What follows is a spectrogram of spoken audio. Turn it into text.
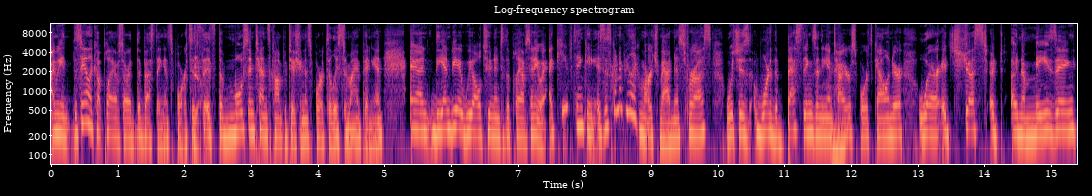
I mean, the Stanley Cup playoffs are the best thing in sports. It's, yeah. it's the most intense competition in sports, at least in my opinion. And the NBA, we all tune into the playoffs anyway. I keep thinking, is this going to be like March Madness for us, which is one of the best things in the entire mm-hmm. sports calendar, where it's just a, an amazing amazing,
